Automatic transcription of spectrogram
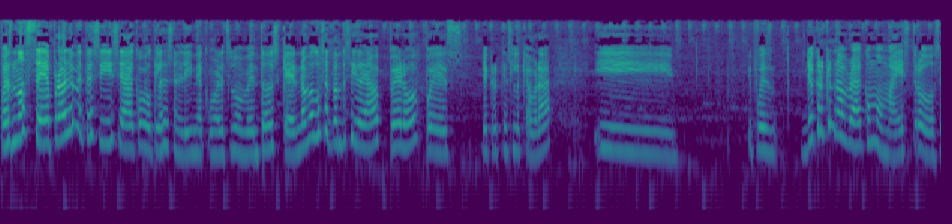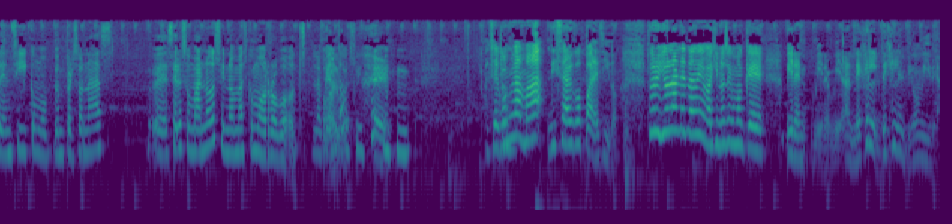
pues no sé, probablemente sí sea como clases en línea, como en estos momentos, que no me gusta tanto esa idea, pero pues yo creo que es lo que habrá. Y, y pues yo creo que no habrá como maestros en sí, como en personas, eh, seres humanos, sino más como robots. ¿Lo que algo no? así. Según mi mamá, dice algo parecido. Pero yo la neta me imagino así como que... Miren, miren, miren, déjenle, déjenles digo mi idea.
